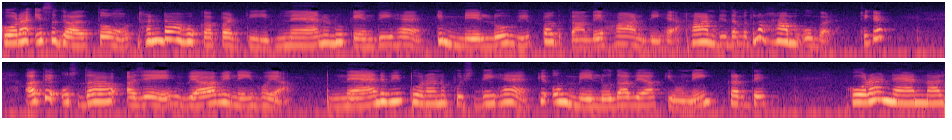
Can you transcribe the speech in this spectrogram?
ਕੋਰਾ, ਇਸ ਗੱਲ ਤੋਂ ਠੰਡਾ ਹੋਕਾ ਕੇ ਪੜਦੀ ਨੈਣ ਨੂੰ ਕਹਿੰਦੀ ਹੈ ਕਿ ਮੇਲੋ ਵੀ ਭਗਤਾਂ ਦੇ ਹਾਣ ਦੀ ਹੈ। ਹਾਣ ਦੀ ਦਾ ਮਤਲਬ ਹਮ ਉਮਰ, ਠੀਕ ਹੈ? ਅਤੇ ਉਸ ਦਾ ਅਜੇ ਵਿਆਹ ਵੀ ਨਹੀਂ ਹੋਇਆ। ਨੈਣ ਵੀ ਕੋਰਾ ਨੂੰ ਪੁੱਛਦੀ ਹੈ ਕਿ ਉਹ ਮੇਲੋ ਦਾ ਵਿਆਹ ਕਿਉਂ ਨਹੀਂ ਕਰਦੇ? ਕੋਰਾ ਨੈਣ ਨਾਲ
